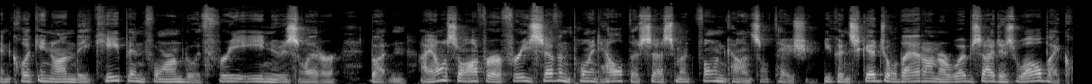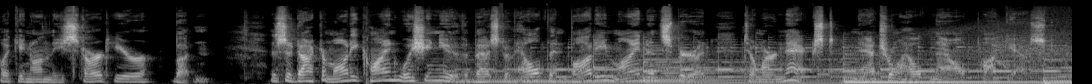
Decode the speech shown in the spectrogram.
and clicking on the Keep Informed with Free e-newsletter button. I also offer a free seven point health assessment phone consultation. You can schedule that on our website as well by clicking on the Start Here button. This is Dr. Monty Kline wishing you the best of health in body, mind, and spirit till our next Natural Health Now podcast.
